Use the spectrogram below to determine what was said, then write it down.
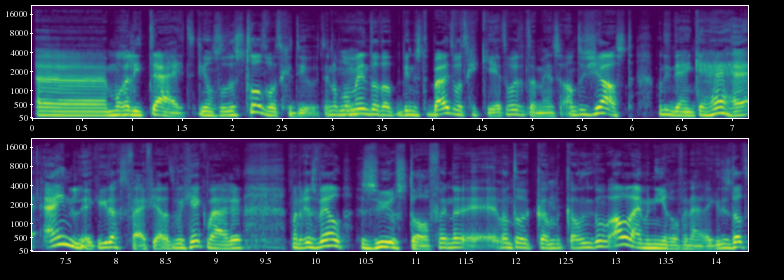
eh, moraliteit die ons door de strot wordt geduwd. En op het moment dat dat binnenste buiten wordt gekeerd, wordt het dan mensen enthousiast. Want die denken, hè, hè, eindelijk. Ik dacht vijf jaar dat we gek waren. Maar er is wel zuurstof. En er, eh, want er kan, kan, kan op allerlei manieren over nadenken. Dus dat,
